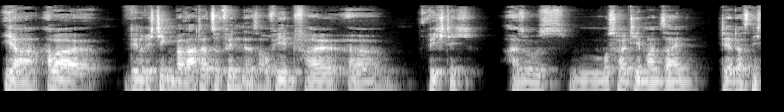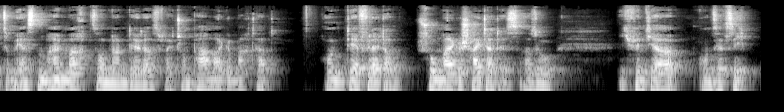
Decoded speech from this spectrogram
ja, aber den richtigen Berater zu finden, ist auf jeden Fall äh, wichtig. Also es muss halt jemand sein, der das nicht zum ersten Mal macht, sondern der das vielleicht schon ein paar Mal gemacht hat und der vielleicht auch schon mal gescheitert ist. Also ich finde ja grundsätzlich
